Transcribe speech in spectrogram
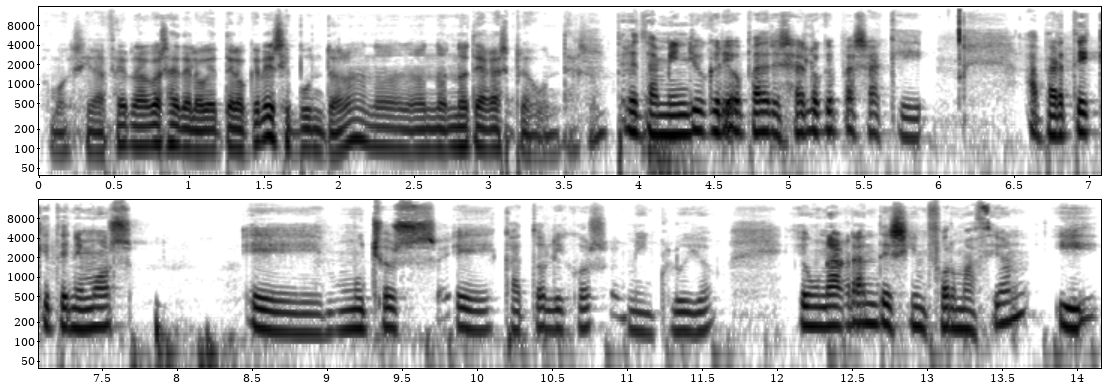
como si hacer una cosa te lo, te lo crees y punto, ¿no? No, no, no te hagas preguntas. Pero también yo creo, padre, ¿sabes lo que pasa? Que aparte que tenemos eh, muchos eh, católicos, me incluyo, en una gran desinformación y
